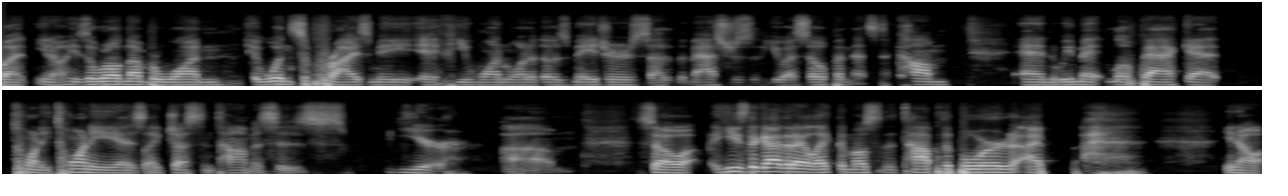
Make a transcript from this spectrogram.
but you know he's a world number one. It wouldn't surprise me if he won one of those majors, uh, the Masters of the U.S. Open that's to come, and we may look back at 2020 as like Justin Thomas's year. Um, so he's the guy that I like the most at the top of the board. I, you know,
